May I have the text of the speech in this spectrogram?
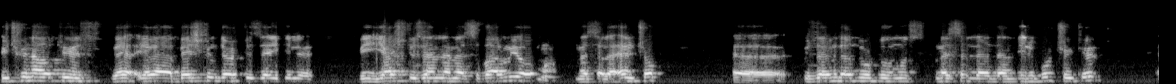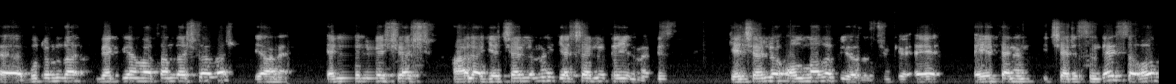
3600 ve veya 5400 ile ilgili bir yaş düzenlemesi var mı yok mu? Mesela en çok e, üzerinde durduğumuz meselelerden biri bu. Çünkü e, bu durumda bekleyen vatandaşlar var. Yani 55 yaş hala geçerli mi, geçerli değil mi? Biz geçerli olmalı diyoruz. Çünkü e, EYT'nin içerisindeyse o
